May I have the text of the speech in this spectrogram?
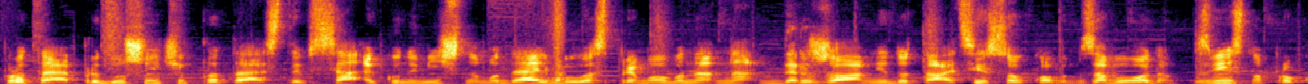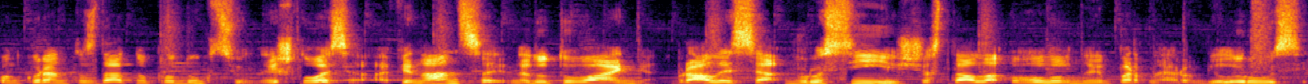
Проте, придушуючи протести, вся економічна модель була спрямована на державні дотації совковим заводам. Звісно, про конкурентоздатну продукцію не йшлося, а фінанси на дотування бралися в Росії, що стала головним партнером Білорусі.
